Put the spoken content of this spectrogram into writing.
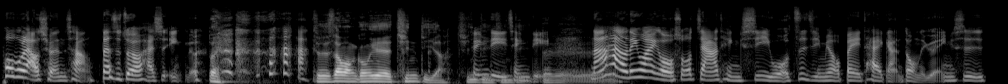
破不了全场，但是最后还是赢了。对 就是三王工业轻敌啊，轻轻敌敌，轻敌对对对对。然后还有另外一个，我说家庭戏，我自己没有被太感动的原因是，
